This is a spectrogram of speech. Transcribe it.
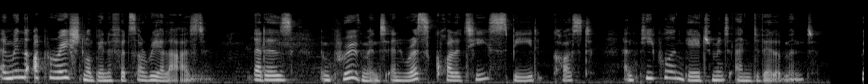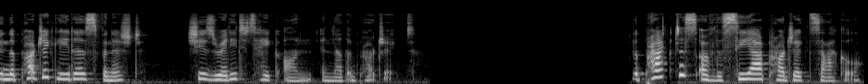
and when the operational benefits are realized, that is, improvement in risk quality, speed, cost, and people engagement and development. When the project leader is finished, she is ready to take on another project. The practice of the CR project cycle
